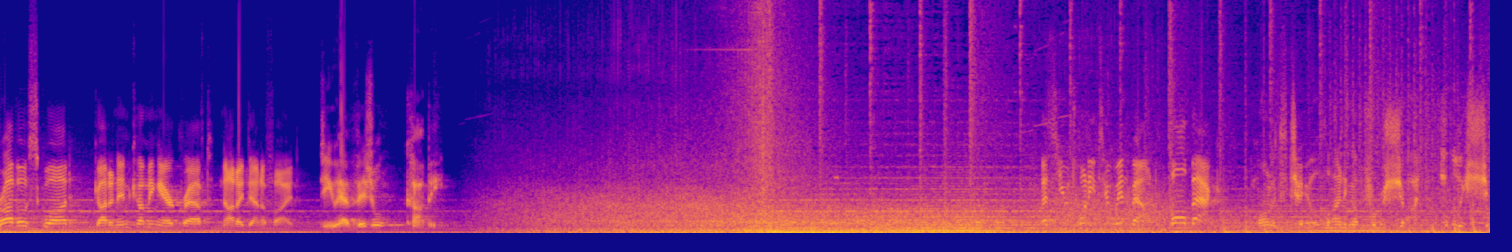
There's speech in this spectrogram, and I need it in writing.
Bravo squad, got an incoming aircraft not identified. Do you have visual? Copy. Su-22 inbound. Fall back. I'm on its tail, lining up for a shot. Holy shit,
